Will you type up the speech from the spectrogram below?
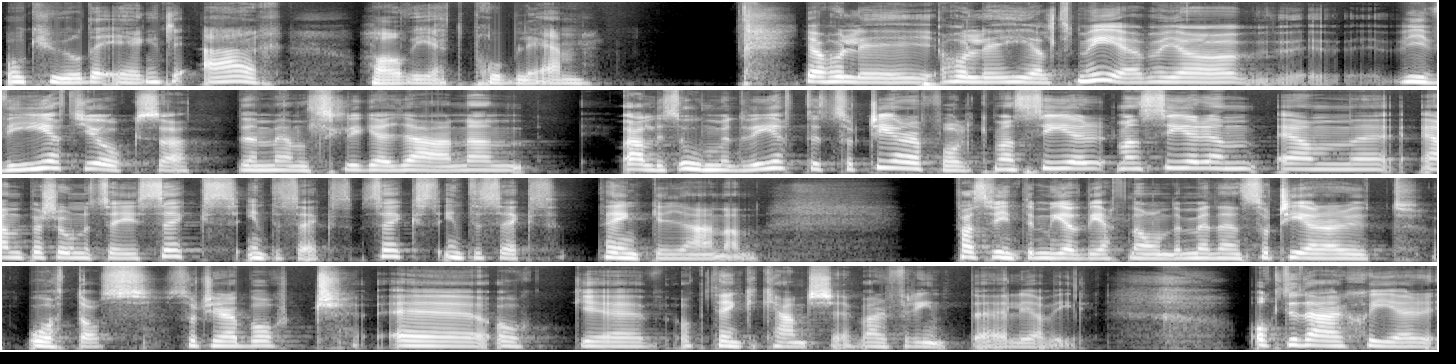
og hur det egentlig er, har vi et problem. Jag håller, håller helt med, men jag, vi vet ju också att den mänskliga hjärnan alldeles omedvetet sorterar folk. Man ser, man ser en, en, en person och säger sex, inte sex, sex, inte sex, tänker hjärnan. Fast vi inte är medvetna om det, men den sorterar ut åt oss, sorterar bort eh, och, eh, och tänker kanske, varför inte, eller jag vill. Och det där sker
